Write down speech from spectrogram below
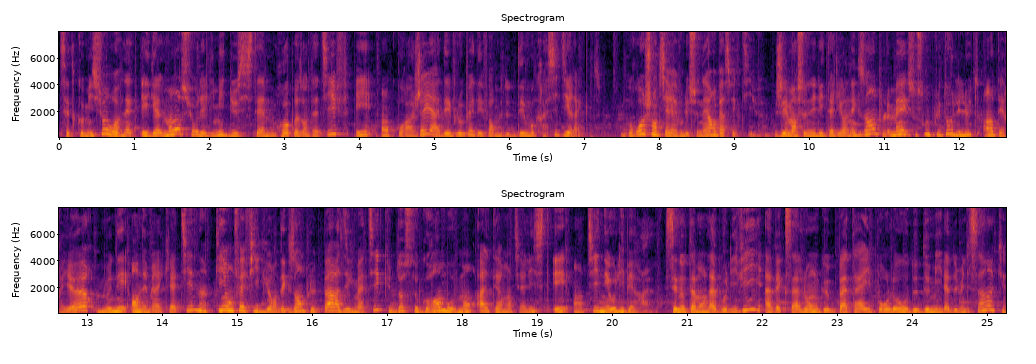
Cette commission revenait également sur les limites du système représentatif et encourageait à développer des formes de démocratie directe. Gros chantier révolutionnaire en perspective. J'ai mentionné l'Italie en exemple, mais ce sont plutôt les luttes antérieures, menées en Amérique latine, qui ont fait figure d'exemple paradigmatique de ce grand mouvement altermondialiste et anti-néolibéral. C'est notamment la Bolivie, avec sa longue bataille pour l'eau de 2000 à 2005,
